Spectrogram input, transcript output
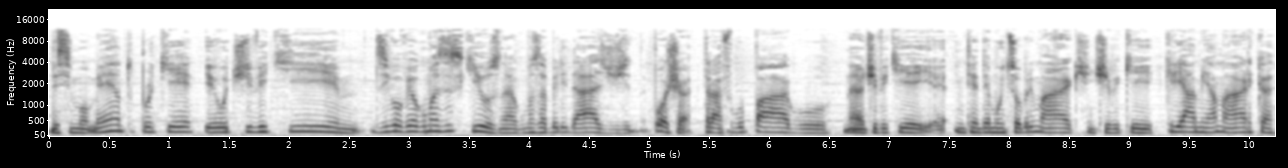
desse momento, porque eu tive que desenvolver algumas skills, né, algumas habilidades de, poxa, tráfego pago, né, eu tive que eh, entender muito sobre marketing, tive que criar a minha marca.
